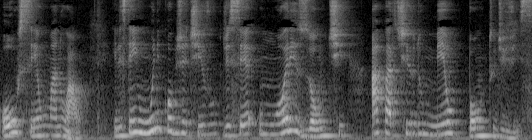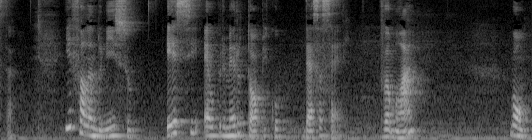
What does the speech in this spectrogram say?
ou ser um manual. Eles têm um único objetivo de ser um horizonte a partir do meu ponto de vista. E falando nisso, esse é o primeiro tópico dessa série. Vamos lá? Bom,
